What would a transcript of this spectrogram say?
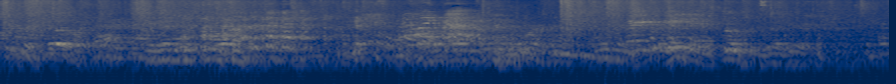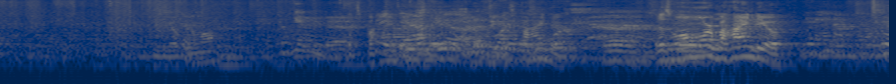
Water. Go to the pump station and ask them for me. We had to get I like that. Did you open them all? Go get him. It's behind you. It's behind you. There's one more behind you. You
